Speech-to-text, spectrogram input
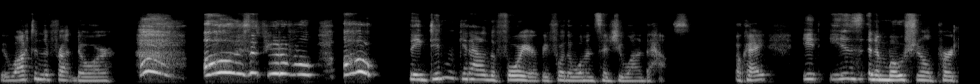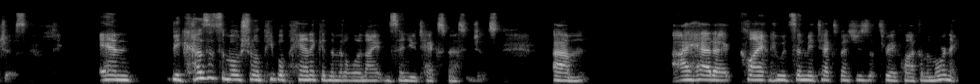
we walked in the front door oh, this is beautiful. Oh, they didn't get out of the foyer before the woman said she wanted the house. Okay. It is an emotional purchase. And because it's emotional, people panic in the middle of the night and send you text messages. Um, I had a client who would send me text messages at three o'clock in the morning.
